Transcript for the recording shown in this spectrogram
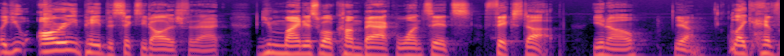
like you already paid the $60 for that, you might as well come back once it's fixed up, you know? Yeah. Like have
